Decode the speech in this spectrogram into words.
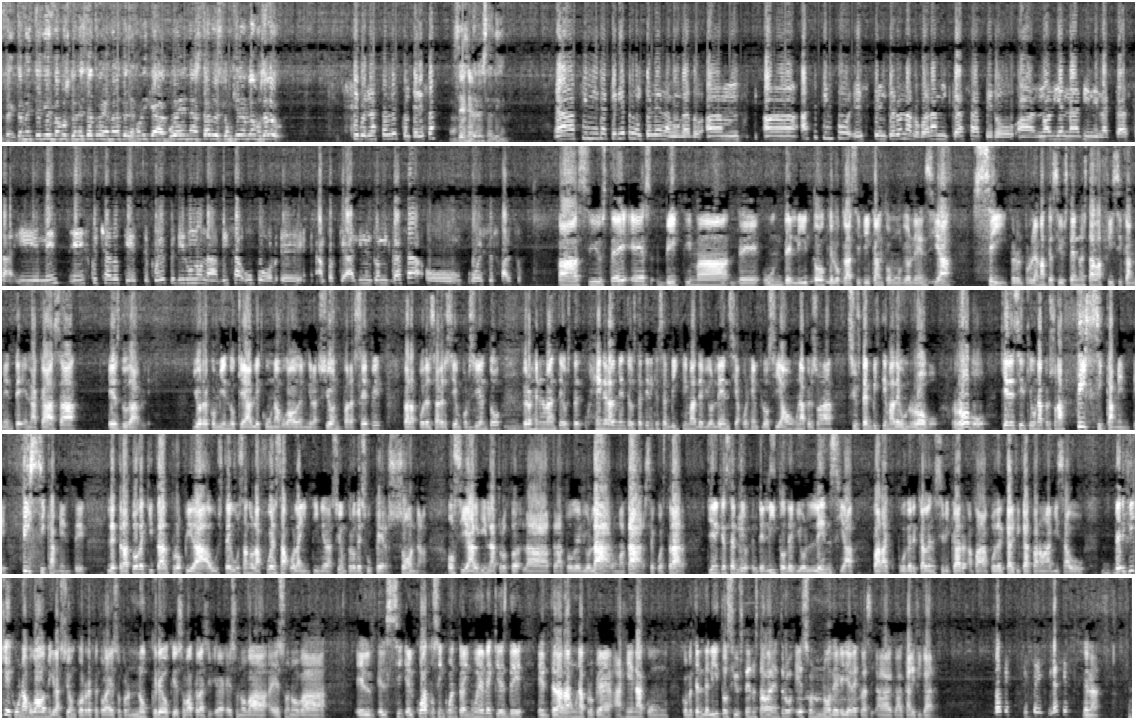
Perfectamente bien, vamos con esta otra llamada telefónica. Buenas tardes, ¿con quién hablamos? ¿Aló? Sí, buenas tardes, con Teresa. Ajá, Sí. Teresa, dígame. Ah, sí, mira, quería preguntarle al abogado. Ah, hace tiempo este, entraron a robar a mi casa, pero ah, no había nadie en la casa. Y me he escuchado que este, puede pedir uno la visa U por, eh, porque alguien entró a mi casa o, o eso es falso. Ah, si usted es víctima de un delito que lo clasifican como violencia, sí, pero el problema es que si usted no estaba físicamente en la casa, es dudable. Yo recomiendo que hable con un abogado de inmigración para CEPE, para poder saber 100%, pero generalmente usted, generalmente usted tiene que ser víctima de violencia. Por ejemplo, si a una persona, si usted es víctima de un robo. Robo quiere decir que una persona físicamente, físicamente, le trató de quitar propiedad a usted usando la fuerza o la intimidación, pero de su persona. O si alguien la trató, la trató de violar o matar, secuestrar. Tiene que ser delito de violencia para poder clasificar, para poder calificar para una visa U. Verifique con un abogado de migración con respecto a eso, pero no creo que eso va a eh, eso no va, eso no va, el, el, el 459 que es de entrar a una propiedad ajena con cometer delitos si usted no estaba dentro, eso no debería de a- a calificar. Ok, estoy, gracias. De nada.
